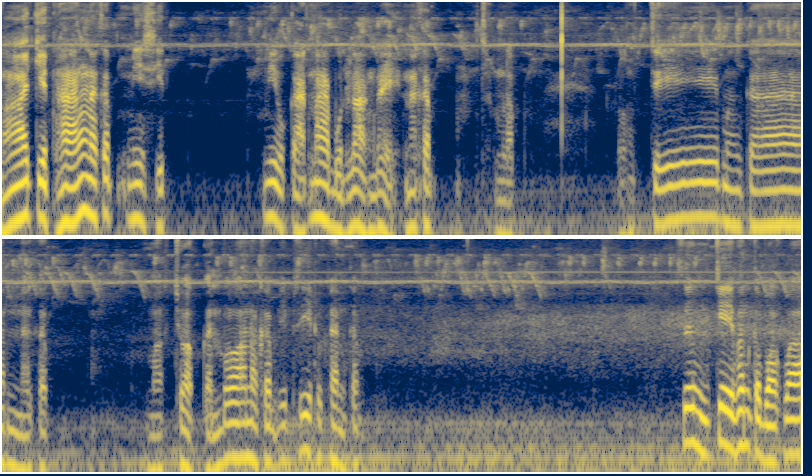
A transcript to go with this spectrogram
มาเจ็ดหางนะครับ มีสิทธิ์ มีโอกาสหน้าบนล่างได้นะครับสำหรับของเจ๊เมืองการนะครับ มักชอบกันบ่นะครับเอฟซีทุกท่านครับ ซึ่งเจ้เพิ่นก็บอกว่า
